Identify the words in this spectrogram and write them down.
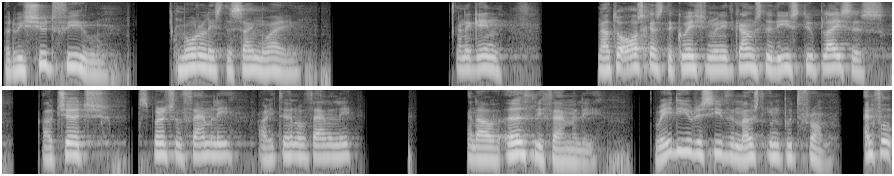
But we should feel more or less the same way. And again, now to ask us the question when it comes to these two places our church, spiritual family, our eternal family, and our earthly family where do you receive the most input from? And for,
